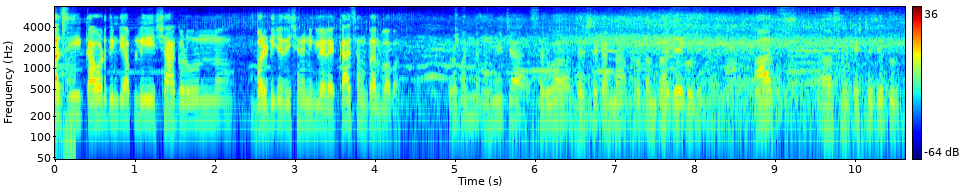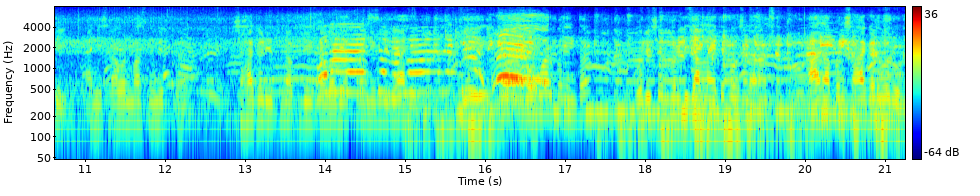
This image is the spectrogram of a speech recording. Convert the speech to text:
आज ही कावड दिंडी आपली शहागडून बर्डीच्या दिशेने निघलेली आहे. काय सांगताल बाबा? प्रबंधभूमीच्या सर्व दर्शकांना प्रथमतः जय बोले. आज संकष्ट चतुर्थी आणि श्रावण मास निमित्त शहागड येथून आपली कावड यात्रा निघलेली आहे. ही सोमवारपर्यंत भोलेश्वर बर्डी जालना येथे पोहोचणार आहे. आज आपण शहागडवरून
